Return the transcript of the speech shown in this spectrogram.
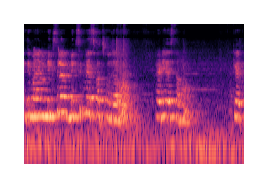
ఇది మనం మిక్సీలో మిక్సీకి వేసుకొచ్చుకుందాము. రెడీ చేస్తాము. కేక్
